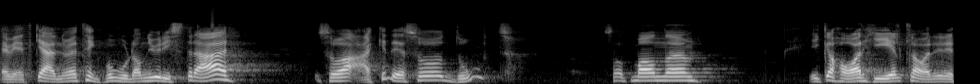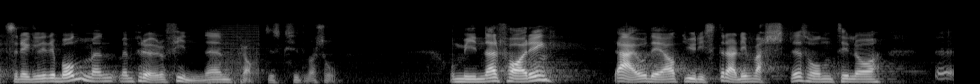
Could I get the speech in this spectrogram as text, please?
jeg vet ikke, Når jeg tenker på hvordan jurister er, så er ikke det så dumt. Så at man eh, ikke har helt klare rettsregler i bånn, men, men, prøver å finne en praktisk situasjon. Og min erfaring er jo det at jurister er de verste sånn til å eh,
